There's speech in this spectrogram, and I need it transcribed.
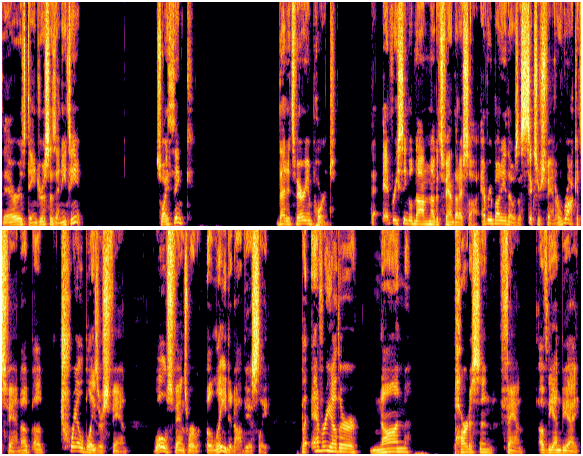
they're as dangerous as any team. So I think that it's very important that every single non Nuggets fan that I saw, everybody that was a Sixers fan, a Rockets fan, a, a Trailblazers fan, Wolves fans were elated, obviously, but every other non partisan fan of the NBA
